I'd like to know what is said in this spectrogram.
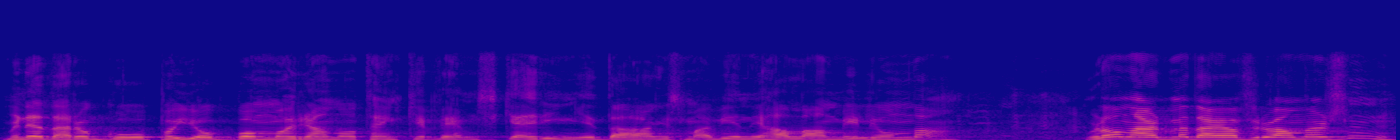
Men det der å gå på jobb om morgenen og tenke 'Hvem skal jeg ringe i dag som har vunnet halvannen million', da? 'Hvordan er det med deg, fru Andersen?'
